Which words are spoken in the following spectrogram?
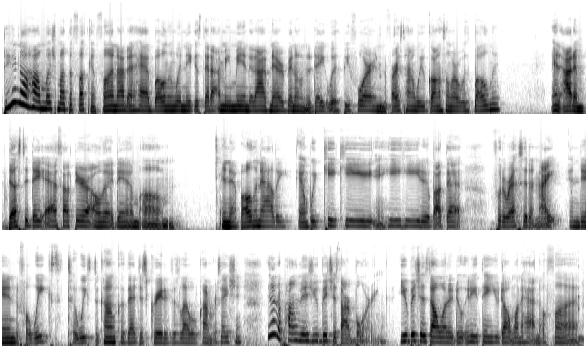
Do you know how much motherfucking fun I done had bowling with niggas that I, I mean men that I've never been on a date with before and the first time we've gone somewhere was bowling? And I done dusted they ass out there on that damn um in that bowling alley and we kiki and he he about that for the rest of the night and then for weeks to weeks to come because that just created this level of conversation. You know, the problem is you bitches are boring. You bitches don't want to do anything. You don't want to have no fun.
